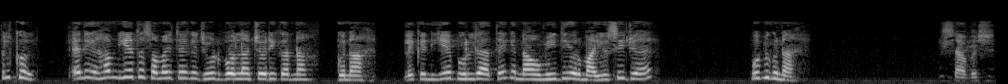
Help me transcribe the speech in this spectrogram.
بالکل۔ یعنی ہم یہ تو سمجھتے ہیں کہ جھوٹ بولنا، چوری کرنا گناہ ہے۔ لیکن یہ بھول جاتے ہیں کہ نا امیدی اور مایوسی جو ہے، وہ بھی گناہ ہے۔ شابش۔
